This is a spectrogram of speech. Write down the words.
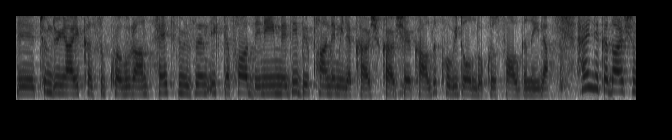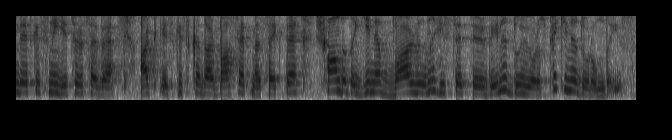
e, tüm dünyayı kasıp kavuran, hepimizin ilk defa deneyimlediği bir pandemiyle karşı karşıya kaldık. Covid-19 salgınıyla. Her ne kadar şimdi etkisini yitirse de artık eskisi kadar bahsetmesek de şu anda da yine varlığını hissettirdiğini duyuyoruz. Peki ne durumdayız?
